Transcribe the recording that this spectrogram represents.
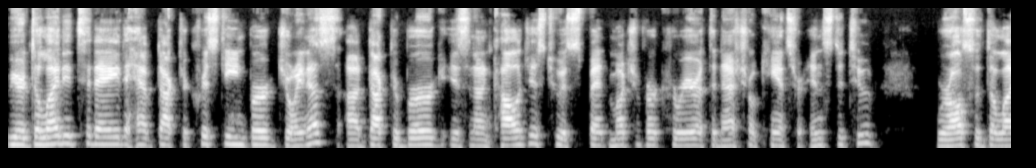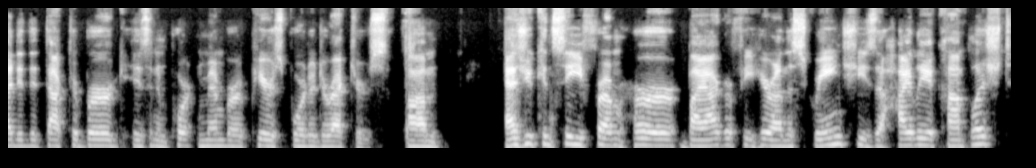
We are delighted today to have Dr. Christine Berg join us. Uh, Dr. Berg is an oncologist who has spent much of her career at the National Cancer Institute. We're also delighted that Dr. Berg is an important member of PEER's Board of Directors. Um, as you can see from her biography here on the screen, she's a highly accomplished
